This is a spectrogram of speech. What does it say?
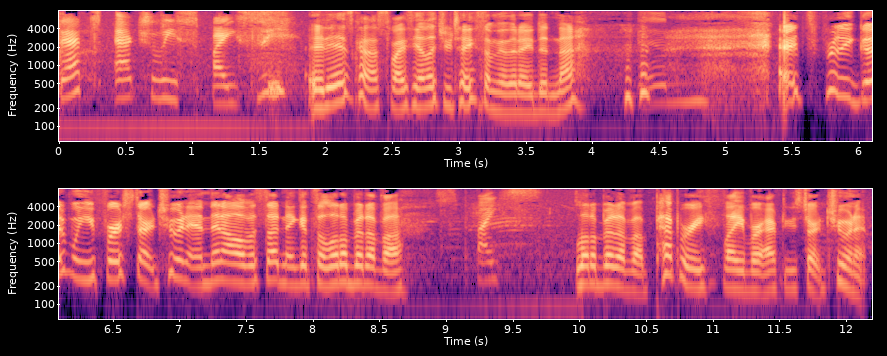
that's actually spicy. It is kind of spicy. I let you taste some the other day, didn't I? it's pretty good when you first start chewing it and then all of a sudden it gets a little bit of a spice. A little bit of a peppery flavor after you start chewing it.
